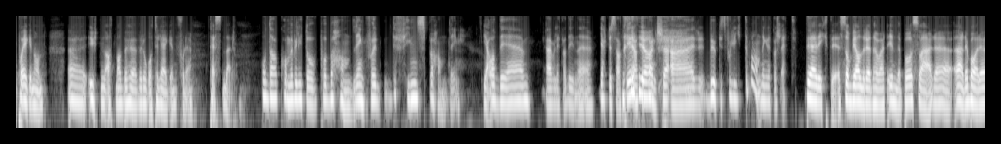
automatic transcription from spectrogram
på egen hånd. Uh, uten at man behøver å gå til legen for det, testen der. Og da kommer vi litt over på behandling, for det fins behandling. Ja. Og det er vel et av dine hjertesaker, at det ja. kanskje er, brukes for lite behandling, rett og slett. Det er riktig. Som vi allerede har vært inne på, så er det, er det bare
